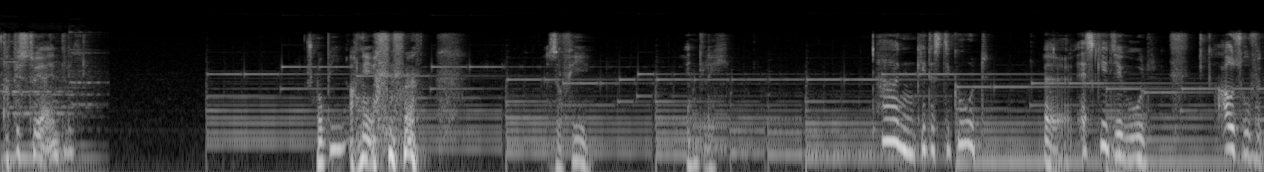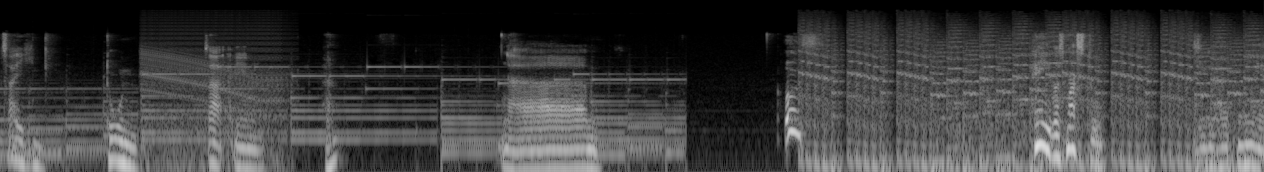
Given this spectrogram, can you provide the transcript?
Da bist du ja endlich. Schnuppi? Ach nee. Sophie. Endlich. Hagen, geht es dir gut? Äh, es geht dir gut. Ausrufezeichen. Tun. Sag ihn. Hä? Ähm. Was? Hey, was machst du? Sie gehört mir.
